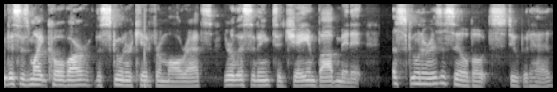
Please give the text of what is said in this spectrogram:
this is Mike Kovar, the schooner kid from Mallrats. You're listening to Jay and Bob Minute. A schooner is a sailboat, stupid head.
